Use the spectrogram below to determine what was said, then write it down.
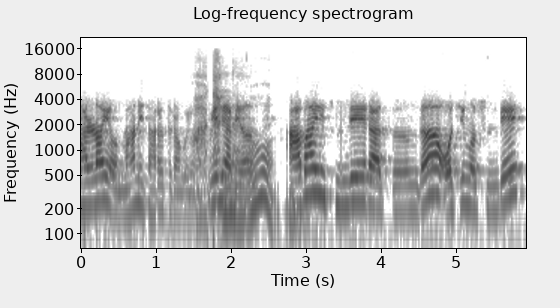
달라요. 많이 다르더라고요. 아, 왜냐하면 달라요? 아바이 순대라든가 오징어 순대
